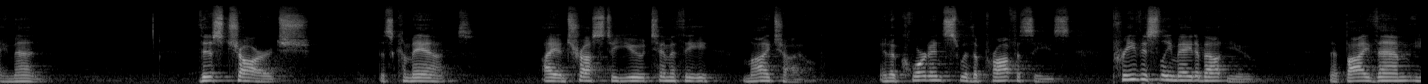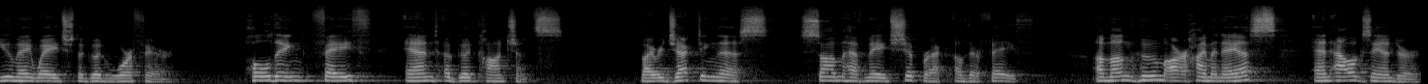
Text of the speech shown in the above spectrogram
Amen. This charge, this command, I entrust to you, Timothy, my child, in accordance with the prophecies previously made about you, that by them you may wage the good warfare, holding faith and a good conscience. By rejecting this, some have made shipwreck of their faith among whom are Hymenaeus and Alexander,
